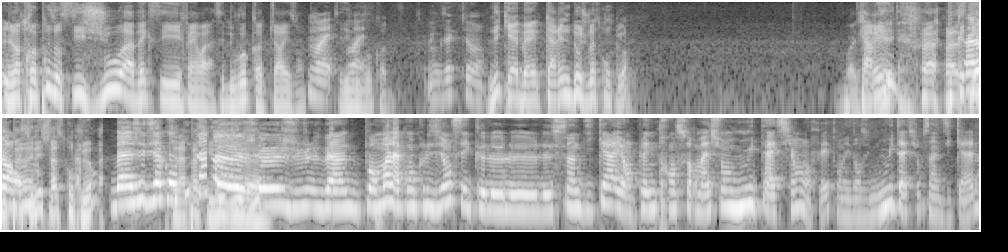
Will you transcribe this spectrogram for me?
l'entreprise aussi joue avec ses, enfin, voilà, ses nouveaux codes, tu as raison. Ouais. C'est des ouais. nouveaux codes. Exactement. Nickel, ben, Karine Do, je vous laisse conclure. Ouais, Karine, j'ai- Parce que t'es Alors, passionnée, je te laisse conclure. Ben, j'ai déjà euh, je, je- ben, pour moi, la conclusion, c'est que le, le- le syndicat est en pleine transformation, mutation en fait. On est dans une mutation syndicale.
